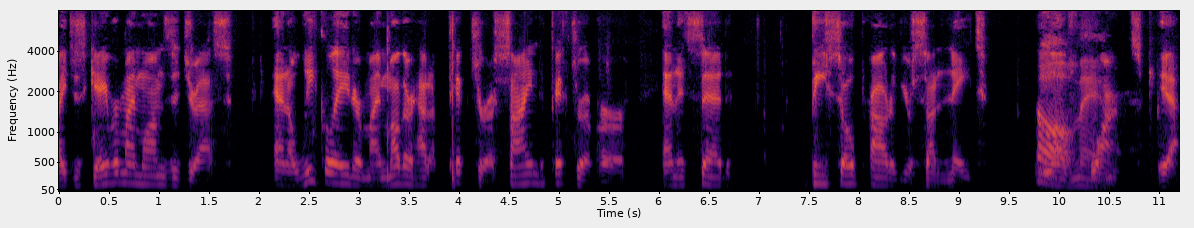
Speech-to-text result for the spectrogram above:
I just gave her my mom's address. And a week later, my mother had a picture, a signed picture of her, and it said, Be so proud of your son, Nate. Oh, Love, man. Florence. Yeah.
